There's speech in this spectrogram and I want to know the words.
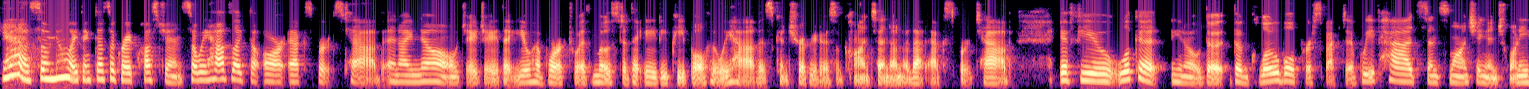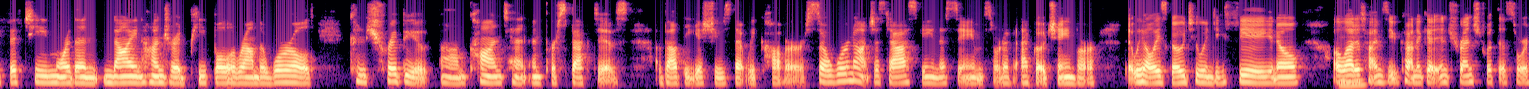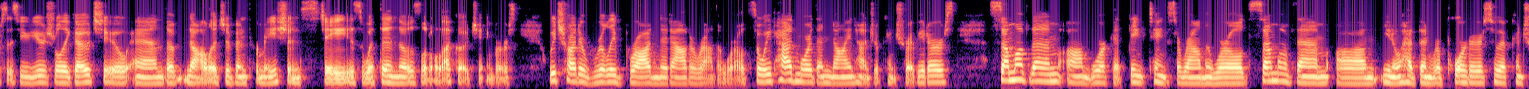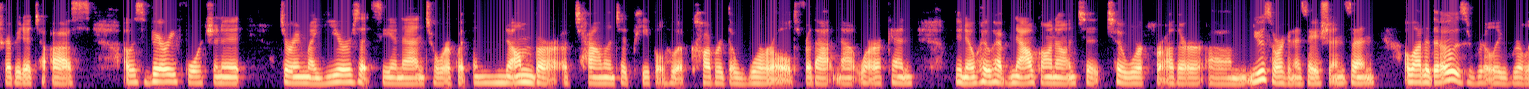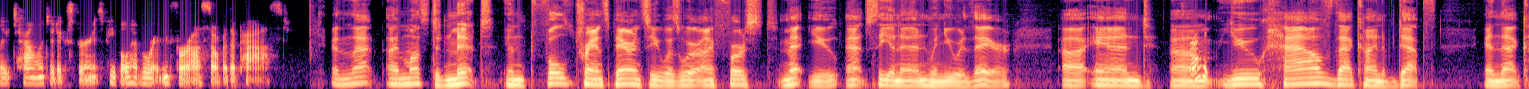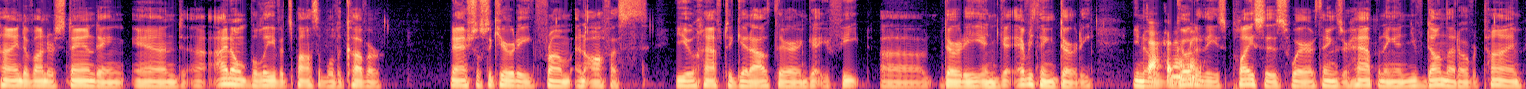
Yeah, so no, I think that's a great question. So we have like the Our Experts tab, and I know, JJ, that you have worked with most of the 80 people who we have as contributors of content under that expert tab. If you look at, you know, the the global perspective, we've had since launching in 2015 more than 900 people around the world contribute um, content and perspectives about the issues that we cover. So we're not just asking the same sort of echo chamber that we always go to in DC. You know, a lot of times you kind of get entrenched with the sources you usually go to, and the knowledge of information stays within those little echo chambers. We try to really broaden it out around the world. So we've had more than 900 contributors. Some of them um, work at think tanks around the world. Some of them, um, you know, have been reporters who have contributed to us. I was very fortunate during my years at CNN to work with a number of talented people who have covered the world for that network and you know who have now gone on to, to work for other um, news organizations and a lot of those really really talented experienced people have written for us over the past And that, I must admit, in full transparency, was where I first met you at CNN when you were there. Uh, and um, Right. you have that kind of depth and that kind of understanding. And uh, I don't believe it's possible to cover national security from an office. You have to get out there and get your feet uh, dirty and get everything dirty. You know, go to these places where things are happening, and you've done that over time.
